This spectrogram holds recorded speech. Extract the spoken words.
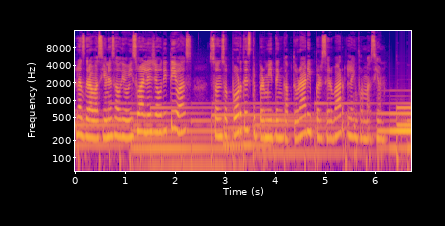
las grabaciones audiovisuales y auditivas son soportes que permiten capturar y preservar la información.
